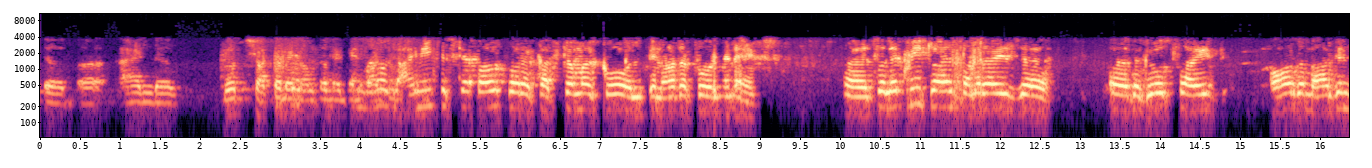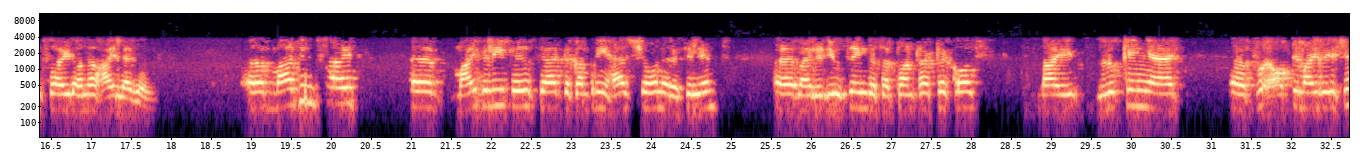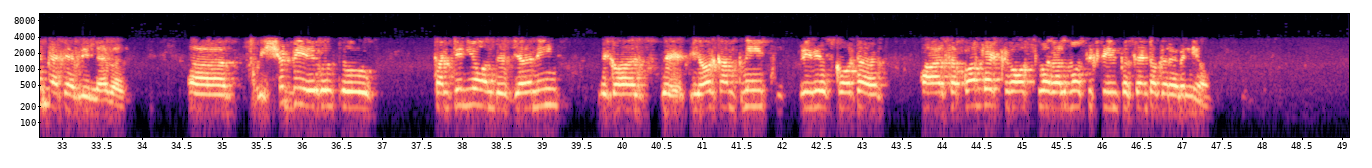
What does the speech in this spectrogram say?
and both short-term and long-term? Manoj, I need to step out for a customer call in another four minutes. Uh, so let me try and summarize uh, uh, the growth side or the margin side on a high level. Margin side, my belief is that the company has shown a resilience by reducing the subcontractor costs, by looking at optimization at every level. Uh, we should be able to continue on this journey because your company previous quarter, our subcontract costs were almost 16% of the revenue.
